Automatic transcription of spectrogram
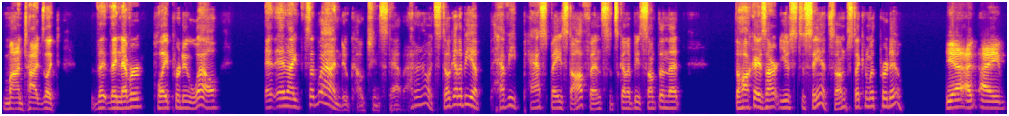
montage like they, they never play Purdue well. And and I said, well, a new coaching staff. I don't know. It's still going to be a heavy pass based offense. It's going to be something that the Hawkeyes aren't used to seeing. So I'm sticking with Purdue. Yeah, I, I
